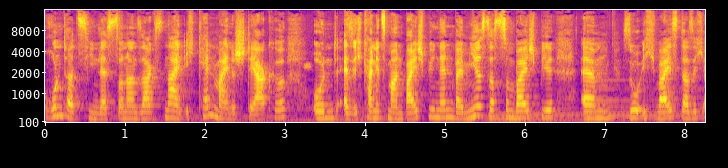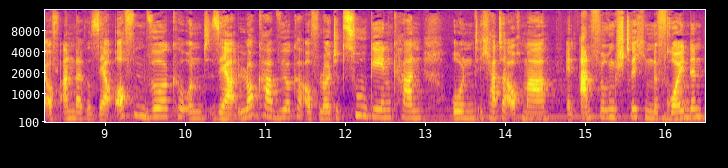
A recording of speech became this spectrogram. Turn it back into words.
runterziehen lässt, sondern sagst, nein, ich kenne meine Stärke und also ich kann jetzt mal ein Beispiel nennen. Bei mir ist das zum Beispiel ähm, so, ich weiß, dass ich auf andere sehr offen wirke und sehr locker wirke, auf Leute zugehen kann und ich hatte auch mal in Anführungsstrichen eine Freundin,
